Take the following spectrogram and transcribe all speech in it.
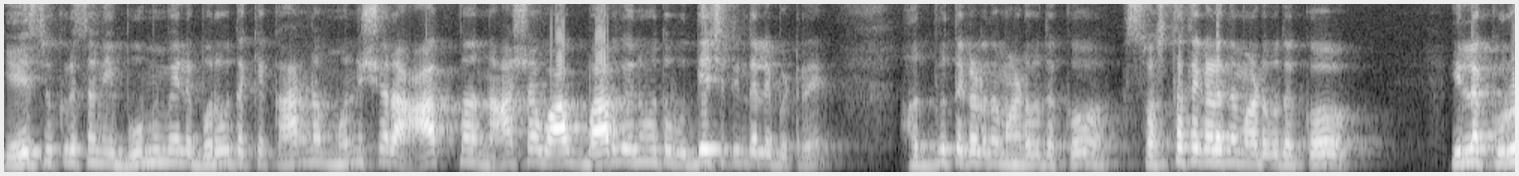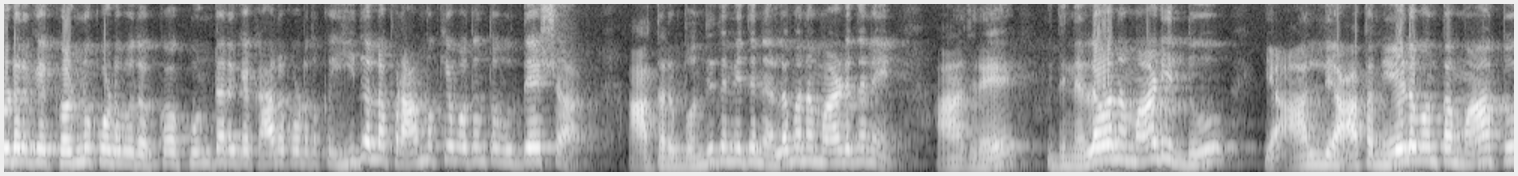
ಯೇಸು ಕ್ರಿಸ್ತನ್ ಈ ಭೂಮಿ ಮೇಲೆ ಬರುವುದಕ್ಕೆ ಕಾರಣ ಮನುಷ್ಯರ ಆತ್ಮ ನಾಶವಾಗಬಾರದು ಎನ್ನುವಂಥ ಉದ್ದೇಶದಿಂದಲೇ ಬಿಟ್ಟರೆ ಅದ್ಭುತಗಳನ್ನು ಮಾಡುವುದಕ್ಕೋ, ಸ್ವಸ್ಥತೆಗಳನ್ನು ಮಾಡುವುದಕ್ಕೋ ಇಲ್ಲ ಕುರುಡರಿಗೆ ಕಣ್ಣು ಕೊಡುವುದಕ್ಕೋ, ಕುಂಟರಿಗೆ ಕಾಲು ಕೊಡೋದಕ್ಕೋ ಇದೆಲ್ಲ ಪ್ರಾಮುಖ್ಯವಾದಂಥ ಉದ್ದೇಶ. ಆತನು ಬಂದಿದ್ದಾನೆ, ಇದನ್ನೆಲ್ಲವನ್ನ ಮಾಡಿದ್ದಾನೆ. ಆದರೆ ಇದನ್ನೆಲ್ಲವನ್ನ ಮಾಡಿದ್ದು, ಅಲ್ಲಿ ಆತನು ಹೇಳುವಂಥ ಮಾತು,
